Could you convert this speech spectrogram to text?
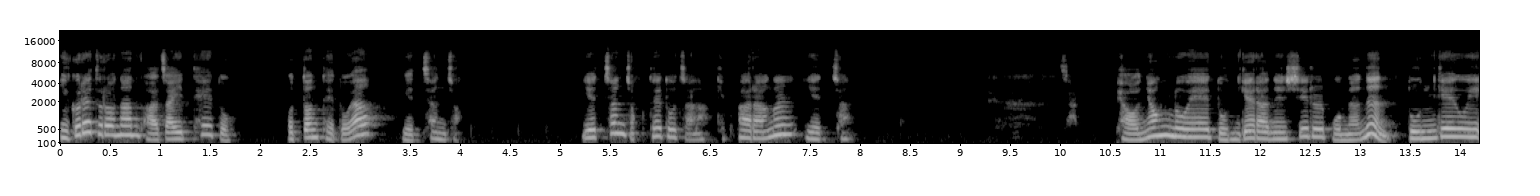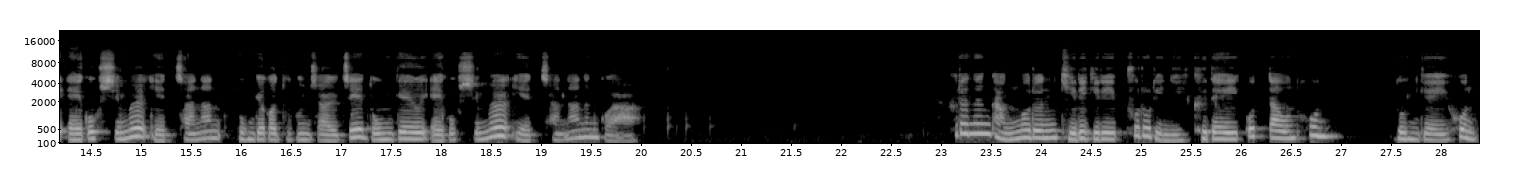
이 글에 드러난 화자의 태도 어떤 태도야? 예찬적 예찬적 태도잖아. 기파랑을 예찬 자, 변형로의 논계라는 시를 보면은 논계의 애국심을 예찬한 논계가 누군지 알지? 논계의 애국심을 예찬하는 거야. 흐르는 강물은 길이 길이 푸르리니 그대의 꽃다운 혼, 논계의 혼,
